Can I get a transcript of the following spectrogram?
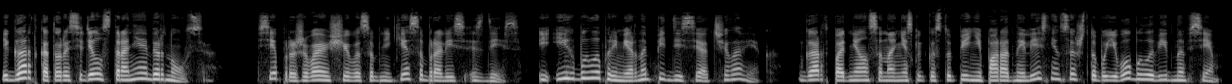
и Гард, который сидел в стороне, обернулся. Все проживающие в особняке собрались здесь, и их было примерно 50 человек. Гард поднялся на несколько ступеней парадной лестницы, чтобы его было видно всем.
